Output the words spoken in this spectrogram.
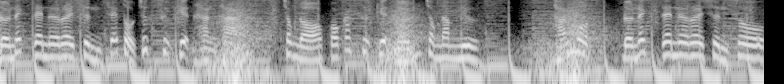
The Next Generation sẽ tổ chức sự kiện hàng tháng, trong đó có các sự kiện lớn trong năm như Tháng 1, The Next Generation Show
